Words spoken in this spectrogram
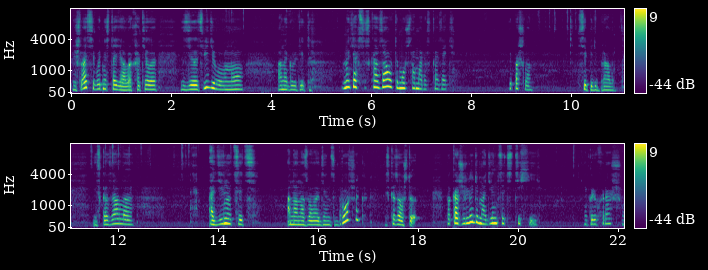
Пришла сегодня, стояла. Хотела сделать видео, но она говорит, ну, я все сказала, ты можешь сама рассказать. И пошла. Все перебрала. И сказала 11, она назвала 11 брошек. И сказала, что покажи людям 11 стихий. Я говорю, хорошо.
